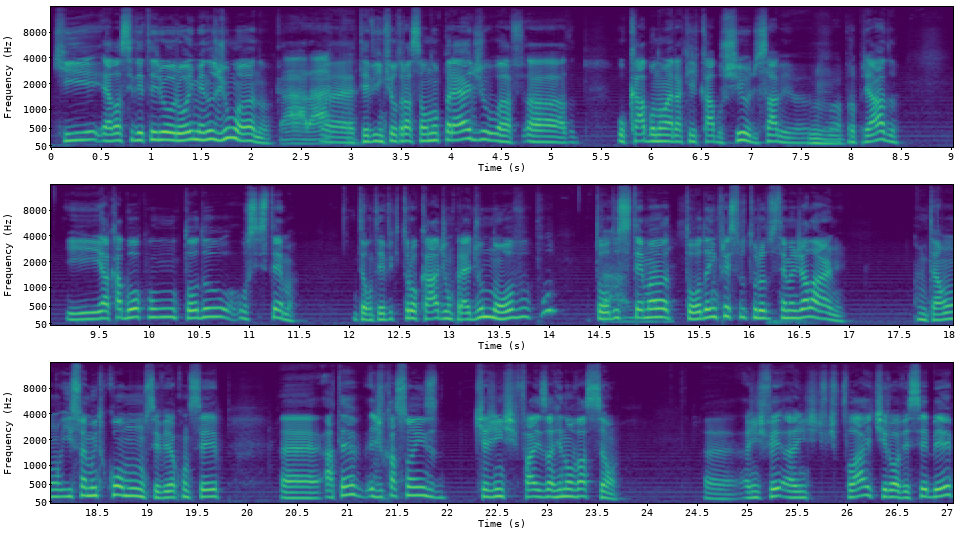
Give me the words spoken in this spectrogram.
que ela se deteriorou em menos de um ano. Caraca. É, teve infiltração no prédio, a- a- o cabo não era aquele cabo shield, sabe? Uhum. Apropriado. E acabou com todo o sistema. Então teve que trocar de um prédio novo todo o sistema, merda. toda a infraestrutura do sistema de alarme. Então isso é muito comum, você vê acontecer é, até edificações que a gente faz a renovação. É, a, gente fe- a gente foi lá e tirou a VCB,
